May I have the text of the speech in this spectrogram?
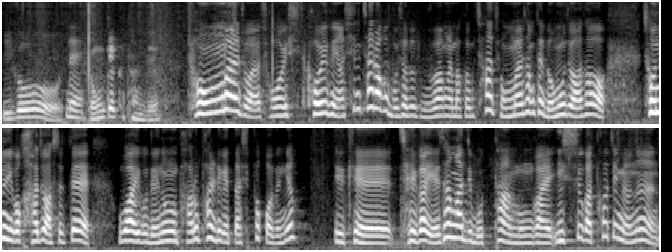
이거 네. 너무 깨끗한데요? 정말 좋아요. 저희 거의 그냥 신차라고 보셔도 무방할 만큼 차 정말 상태 너무 좋아서 저는 이거 가져왔을 때 와 이거 내놓으면 바로 팔리겠다 싶었거든요. 이렇게 제가 예상하지 못한 뭔가의 이슈가 터지면은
